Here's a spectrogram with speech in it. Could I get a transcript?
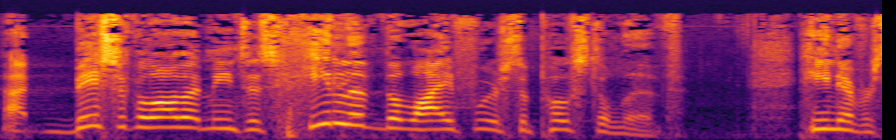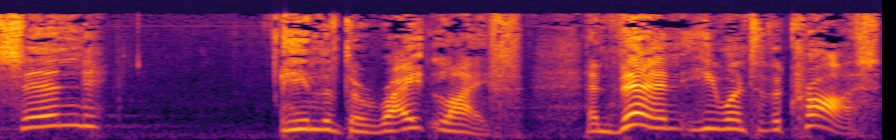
uh, basically, all that means is he lived the life we are supposed to live. He never sinned. He lived a right life. And then he went to the cross.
